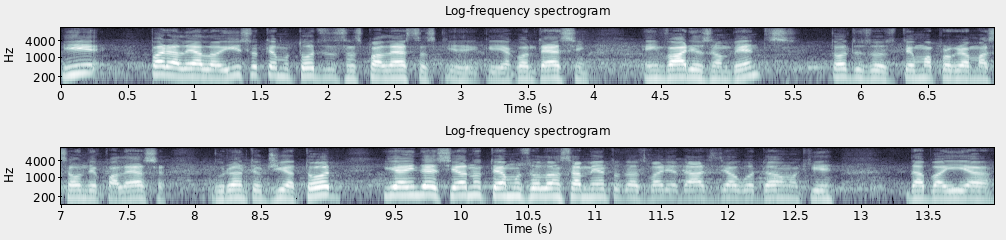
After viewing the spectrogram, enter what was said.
E Paralelo a isso, temos todas essas palestras que, que acontecem em vários ambientes, todos os, tem uma programação de palestra durante o dia todo. E ainda esse ano temos o lançamento das variedades de algodão aqui da Bahia,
